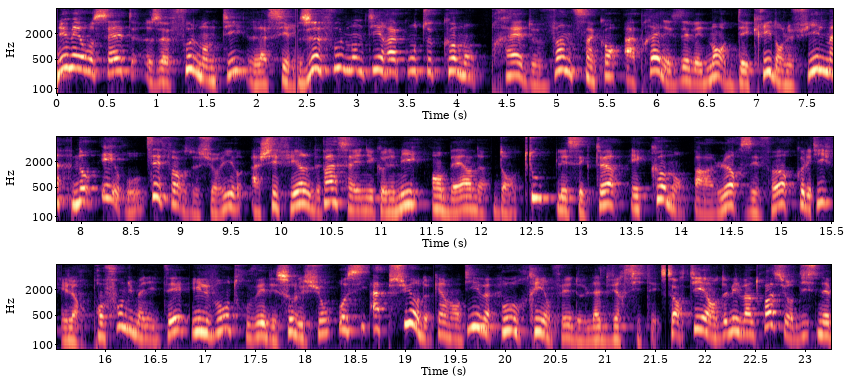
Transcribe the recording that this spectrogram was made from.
Numéro 7, The Full Monty, la série. The Full Monty raconte comment, près de 25 ans après les événements décrits dans le film, nos héros s'efforcent de survivre à Sheffield face à une économie en berne dans tous les secteurs et comment, par leurs efforts collectifs et leur profonde humanité, ils vont trouver des solutions aussi absurdes qu'inventives pour triompher de l'adversité. Sorti en 2023 sur Disney+,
